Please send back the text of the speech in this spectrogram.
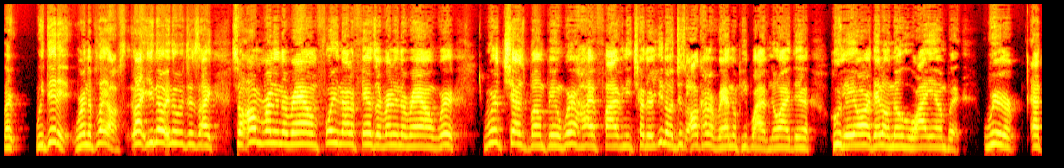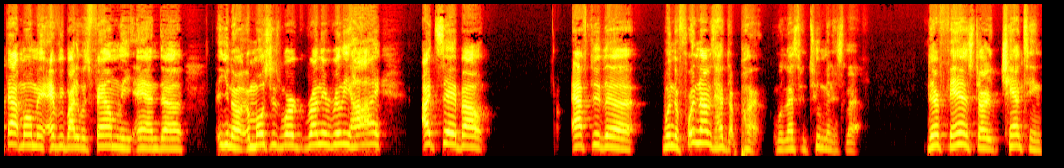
Like we did it. We're in the playoffs. Like, you know, and it was just like, so I'm running around, 49er fans are running around. We're we're chest bumping, we're high-fiving each other, you know, just all kind of random people. I have no idea who they are. They don't know who I am, but we're at that moment, everybody was family. And uh, you know, emotions were running really high. I'd say about after the when the 49ers had to punt with less than two minutes left, their fans started chanting,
